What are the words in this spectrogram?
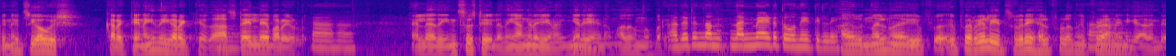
പിന്നെ ഇറ്റ്സ് യോ വിഷ് കറക്റ്റ് ചെയ്യണമെങ്കിൽ നീ കറക്റ്റ് ചെയ്തു ആ സ്റ്റൈലിലേ പറയുള്ളൂ. അല്ലാതെ ഇൻസിസ്റ്റ് ചെയ്യില്ല. നീ അങ്ങനെ ചെയ്യണം ഇങ്ങനെ ചെയ്യണം. അതൊന്നും പറയും അതൊരു നന്മയായിട്ട് തോന്നിയിട്ടില്ലേ? അത് നല്ല ഇപ്പൊ റിയലി ഇറ്റ്സ് വെരി ഹെൽപ്ഫുൾ എന്ന് ഇപ്പോഴാണ് എനിക്ക് അതിന്റെ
